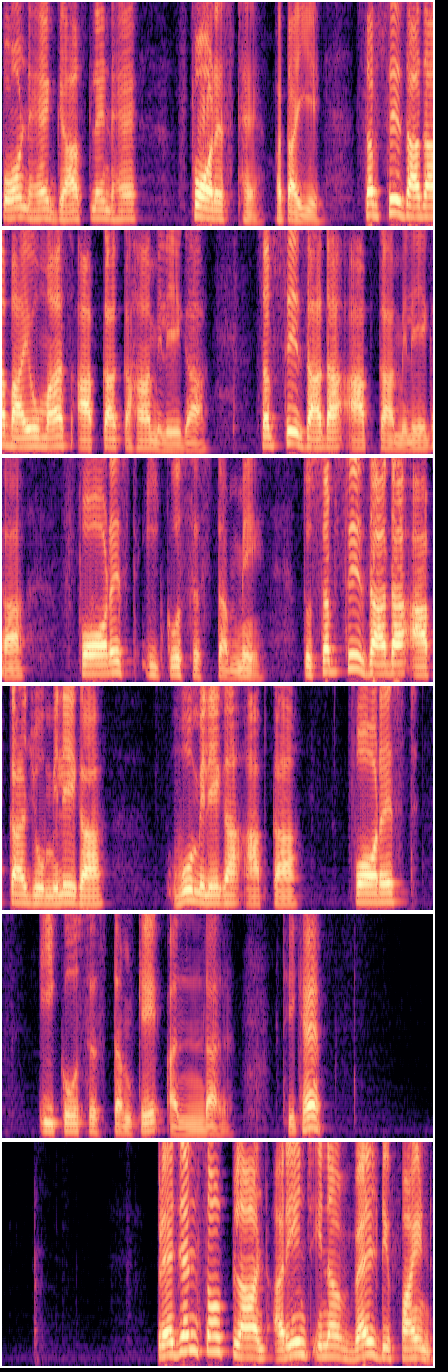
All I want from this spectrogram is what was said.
पॉन्ड है ग्रासलैंड है फॉरेस्ट है। बताइए, सबसे ज़्यादा बायोमास आपका कहाँ मिलेगा? सबसे ज़्यादा आपका मिलेगा फॉरेस्ट इकोसिस्टम में। तो सबसे ज़्यादा आपका जो मिलेगा, वो मिलेगा आपका फॉरेस्ट इकोसिस्टम के अंदर। ठीक है? Presence of plant arrange in a well defined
